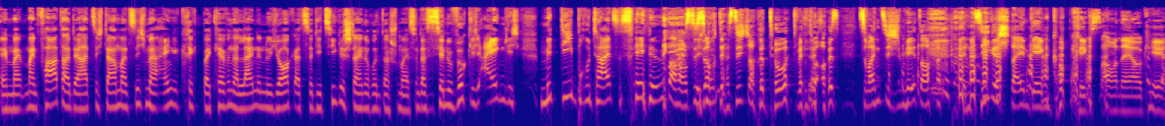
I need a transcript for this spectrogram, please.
Ey, mein, mein Vater, der hat sich damals nicht mehr eingekriegt bei Kevin allein in New York, als er die Ziegelsteine runterschmeißt. Und das ist ja nur wirklich eigentlich mit die brutalste Szene überhaupt. Das ist auch der sichere Tod, wenn du aus 20 Meter einen Ziegelstein gegen den Kopf kriegst. Aber naja, okay.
